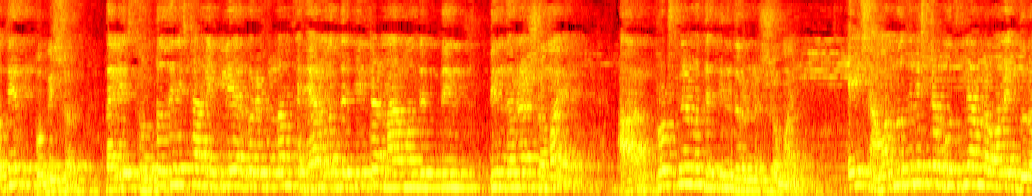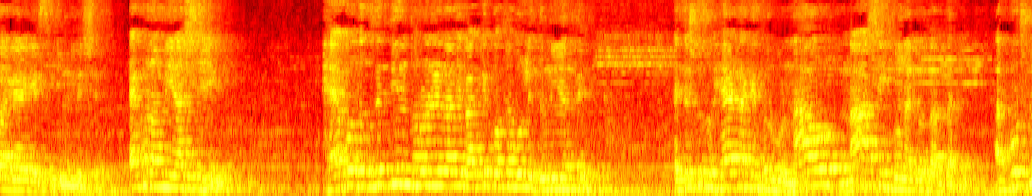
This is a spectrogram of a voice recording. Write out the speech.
অতীত ভবিষ্যৎ। তাহলে ছোট্ট জিনিসটা আমি ক্লিয়ার করে ফেললাম যে হ্যার মধ্যে তিনটা না মধ্যে তিন তিন ধরনের সময় আর প্রশ্নের মধ্যে তিন ধরনের সময়। এই সামান্য জিনিসটা বুঝলে আমরা অনেক দূর আগে গেছি ইংলিশে। এখন আমি আসি। হ্যাঁ বোধক যে তিন ধরনের আমি বাক্যে কথা বলি দুনিয়াতে। এই যে শুধু হ্যাঁটাকে ধরবো নাও না শিখব না এত তাড়াতাড়ি। আর প্রশ্ন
